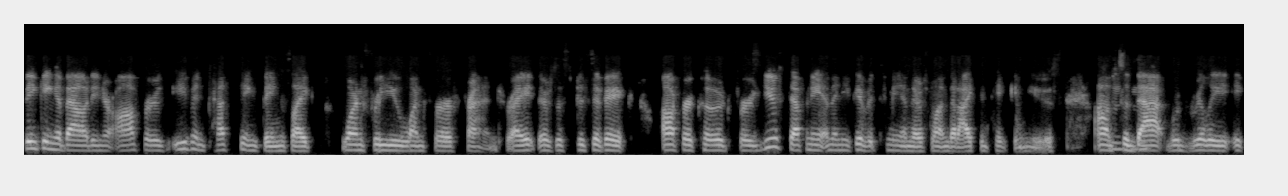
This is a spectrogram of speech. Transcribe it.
thinking about in your offers, even testing things like one for you, one for a friend, right? There's a specific offer code for you, Stephanie, and then you give it to me, and there's one that I can take and use. Um, mm-hmm. So that would really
